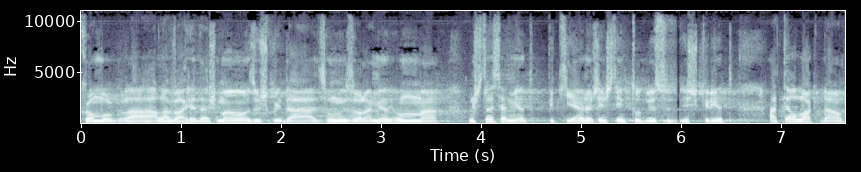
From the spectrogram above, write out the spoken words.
como a lavagem das mãos, os cuidados, um isolamento, uma, um distanciamento pequeno. A gente tem tudo isso escrito até o lockdown.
